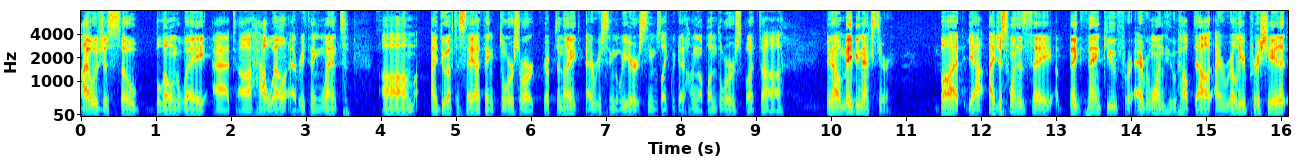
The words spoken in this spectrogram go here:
I was just so blown away at uh, how well everything went. Um, I do have to say, I think doors are our kryptonite. Every single year, it seems like we get hung up on doors, but uh, you know, maybe next year. But yeah, I just wanted to say a big thank you for everyone who helped out. I really appreciate it.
